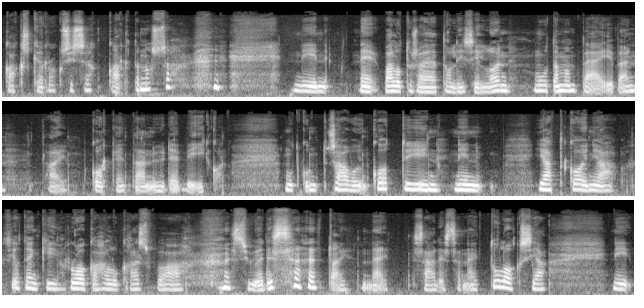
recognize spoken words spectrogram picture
kaksikerroksissa kartanossa, niin ne valotusajat oli silloin muutaman päivän tai korkeintaan yhden viikon. Mutta kun saavuin kotiin, niin jatkoin ja jotenkin ruokahalu kasvaa syödessä tai näin, saadessa näitä tuloksia, niin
